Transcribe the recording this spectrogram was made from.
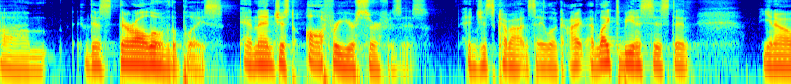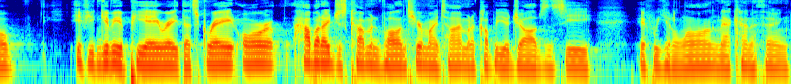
Um, there's they're all over the place, and then just offer your services and just come out and say, look, I, I'd like to be an assistant. You know, if you can give me a PA rate, that's great. Or how about I just come and volunteer my time on a couple of your jobs and see if we get along, that kind of thing.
